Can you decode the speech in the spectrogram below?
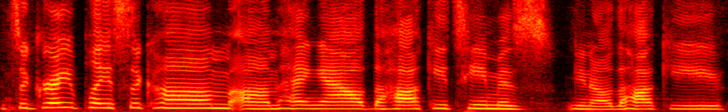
It's a great place to come, um, hang out. The hockey team is, you know, the hockey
